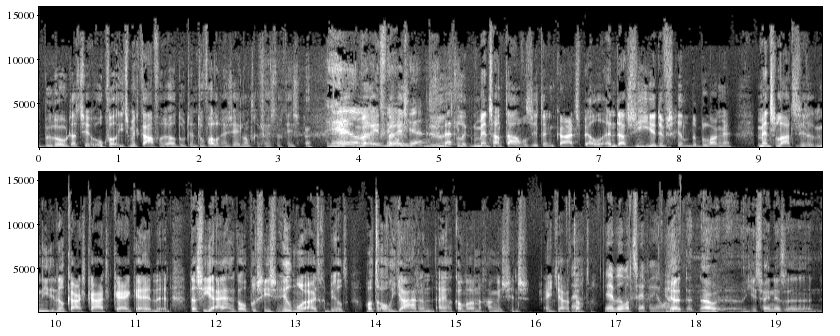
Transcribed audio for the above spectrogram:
bureau... dat zich ook wel iets met kavelruil doet en toevallig in Zeeland gevestigd is. Heel waarin, waarin dus letterlijk mensen aan tafel zitten, een kaartspel. En daar zie je de verschillende belangen. Mensen laten zich niet in elkaars kaarten kijken. En, en daar zie je eigenlijk al precies heel mooi uitgebeeld... wat al jaren eigenlijk al aan de gang is sinds eind jaren ja. 80. Jij wil wat zeggen, jongen. Ja, nou, je zei net een,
